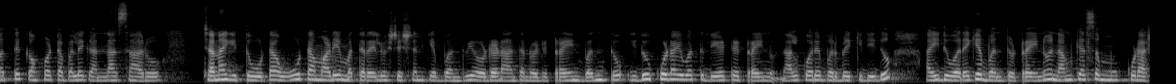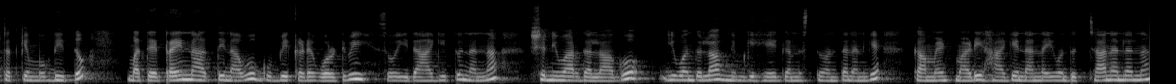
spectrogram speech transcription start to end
ಮತ್ತು ಕಂಫರ್ಟಬಲಾಗಿ ಅನ್ನ ಸಾರು ಚೆನ್ನಾಗಿತ್ತು ಊಟ ಊಟ ಮಾಡಿ ಮತ್ತು ರೈಲ್ವೆ ಸ್ಟೇಷನ್ಗೆ ಬಂದ್ವಿ. ಹೊರಡೋಣ ಅಂತ ನೋಡಿ ಟ್ರೈನ್ ಬಂತು. ಇದು ಕೂಡ ಇವತ್ತು ಲೇಟೆ ಟ್ರೈನು. ನಾಲ್ಕೂವರೆ ಬರಬೇಕಿದ್ದು ಐದುವರೆಗೆ ಬಂತು ಟ್ರೈನು. ನಮ್ಮ ಕೆಲಸ ಕೂಡ ಅಷ್ಟೊತ್ತಿಗೆ ಮುಗ್ದಿತ್ತು. ಮತ್ತು ಟ್ರೈನ್ನ ಹತ್ತಿ ನಾವು ಗುಬ್ಬಿ ಕಡೆ ಹೊರಟ್ವಿ. ಸೊ, ಇದಾಗಿತ್ತು ನನ್ನ ಶನಿವಾರದ ಲಾಗು ಈ ಒಂದು ಲಾಗ್ ನಿಮಗೆ ಹೇಗೆ ಅನ್ನಿಸ್ತು ಅಂತ ನನಗೆ ಕಮೆಂಟ್ ಮಾಡಿ. ಹಾಗೆ ನನ್ನ ಈ ಒಂದು ಚಾನಲನ್ನು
